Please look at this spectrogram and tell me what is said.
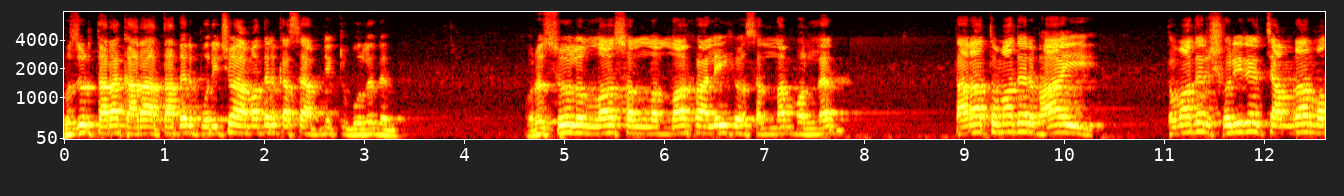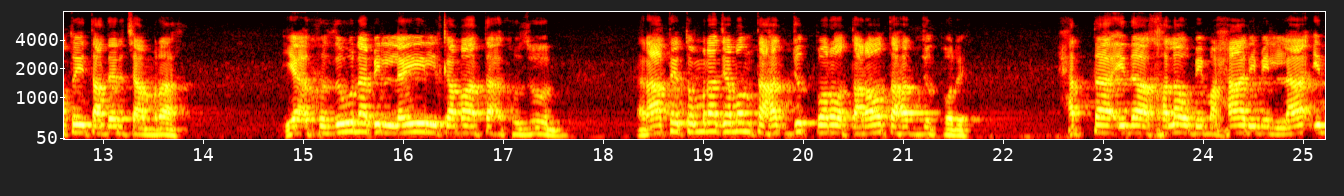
হুজুর, তারা কারা? তাদের পরিচয় আমাদের কাছে আপনি একটু বলে দেন। রসুল্লাহ সাল্লাহ আলী বললেন, তারা তোমাদের ভাই তোমাদের শরীরের চামড়ার মতোই তাদের চামড়া। ইয়া খুজুন বিল্লাইল কামা তা খুজুন রাতে তোমরা যেমন তাহাজ্জুদ পড়ো, তারাও তাহাজ্জুদ পড়ে। হাত্তা ইদা খালাউ বি মাহারিমিল্লা ইন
